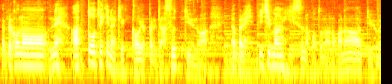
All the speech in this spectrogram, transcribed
やっぱりこのね圧倒的な結果をやっぱり出すっていうのはやっぱり一番必須なことなのかなっていうふうに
